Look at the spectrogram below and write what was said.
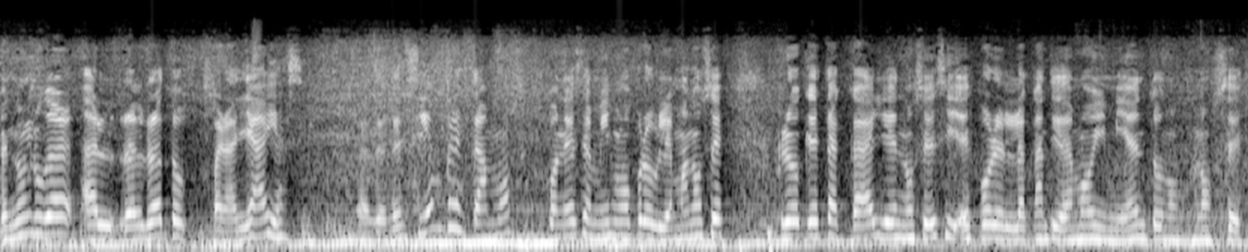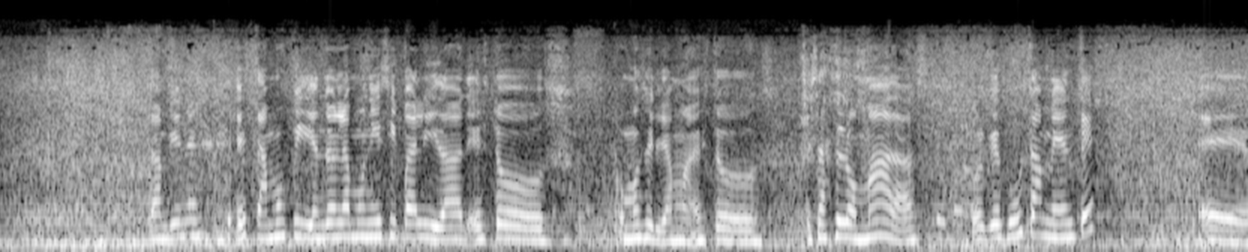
en un lugar al, al rato para allá y así. ¿entendés? Siempre estamos con ese mismo problema. No sé, creo que esta calle, no sé si es por la cantidad de movimiento, no, no sé. También es- estamos pidiendo en la municipalidad estos, ¿cómo se llama? Estos, esas lomadas, porque justamente eh,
